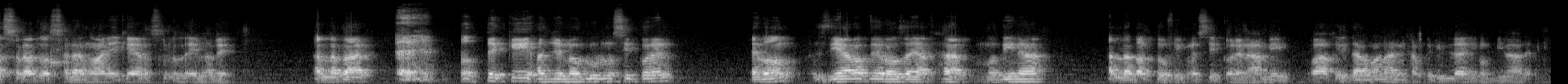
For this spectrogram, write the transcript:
আসসালামু আলাইকা ইয়া এইভাবে। আল্লাহ পাক প্রত্যেককেই হজ্জে মগরুর নসিব করেন এবং জিয়ারতে রোজায় আথার মদিনা আল্লাহ তৌফিক নসিব করেন। আমি ওয়া আখির দাওয়ানা আলহামদুলিল্লাহি রাব্বিল আলামিন।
